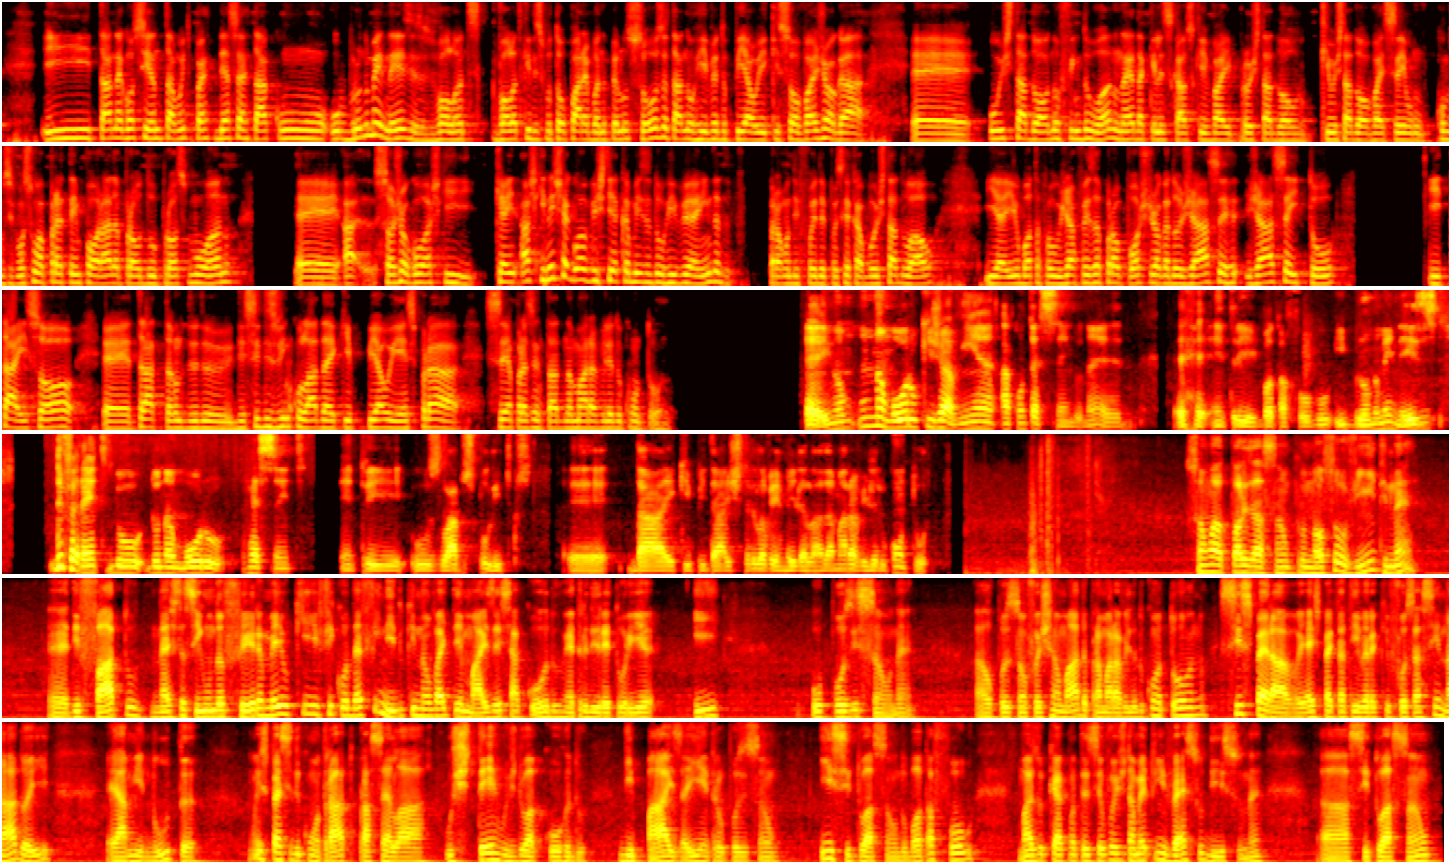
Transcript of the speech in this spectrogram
e está negociando, está muito perto de acertar com o Bruno Menezes, volante, volante que disputou o Paraibano pelo Souza, está no River do Piauí, que só vai jogar é, o estadual no fim do ano, né? Daqueles casos que vai para o estadual, que o estadual vai ser um, como se fosse uma pré-temporada para o do próximo ano. É, só jogou, acho que, que, acho que nem chegou a vestir a camisa do River ainda, para onde foi depois que acabou o estadual. E aí o Botafogo já fez a proposta, o jogador já, já aceitou e tá aí só é, tratando de, de, se desvincular da equipe piauiense para ser apresentado na maravilha do contorno. É, um namoro que já vinha acontecendo, né? É, entre Botafogo e Bruno Menezes, diferente do, do namoro recente entre os lados políticos é, da equipe da Estrela Vermelha lá da Maravilha do Contorno. Só uma atualização para o nosso ouvinte, né? É, de fato, nesta segunda-feira, meio que ficou definido que não vai ter mais esse acordo entre diretoria e oposição, né? A oposição foi chamada para a Maravilha do Contorno, se esperava e a expectativa era que fosse assinado aí é, a minuta, uma espécie de contrato para selar os termos do acordo de paz aí entre a oposição e situação do Botafogo, mas o que aconteceu foi justamente o inverso disso, né? A situação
